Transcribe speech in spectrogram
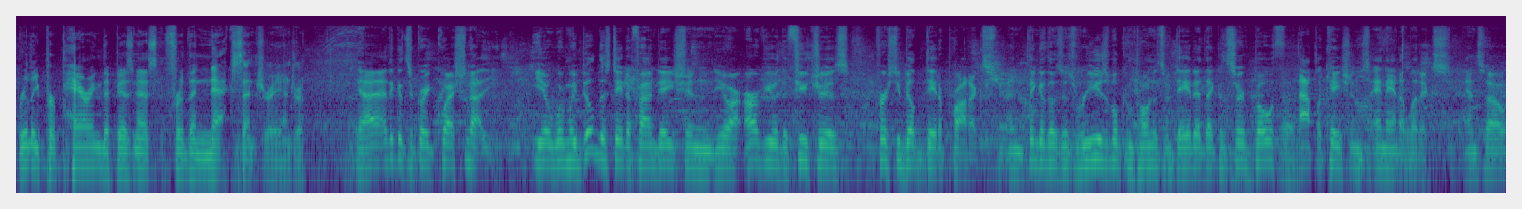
really preparing the business for the next century, Andrew? Yeah, I think it's a great question. You know, when we build this data foundation, you know, our, our, view of the future is first you build data products and think of those as reusable components of data that can serve both applications and analytics. And so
